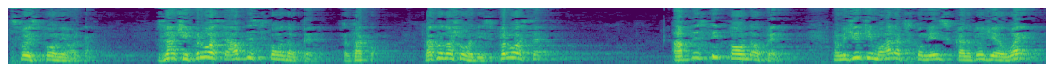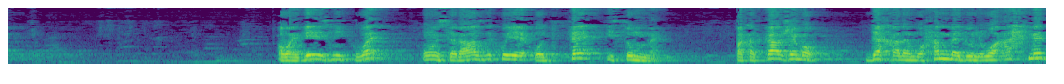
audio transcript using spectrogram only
svoj spolni organ. Znači prvo se abdesti pa onda operi. Je li tako? Tako došlo u hadisu. Prvo se abdesti, pa onda operi. No međutim, u arapskom jeziku kada dođe ve, ovaj veznik ve, on se razlikuje od te i summe. Pa kad kažemo dehale Muhammedun wa Ahmed,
